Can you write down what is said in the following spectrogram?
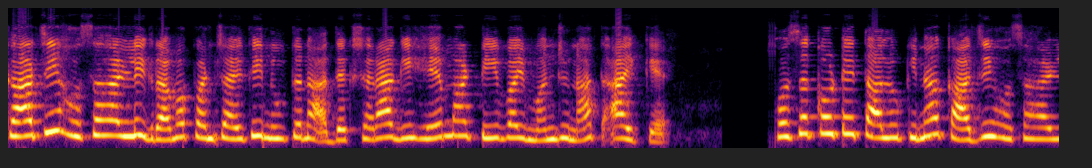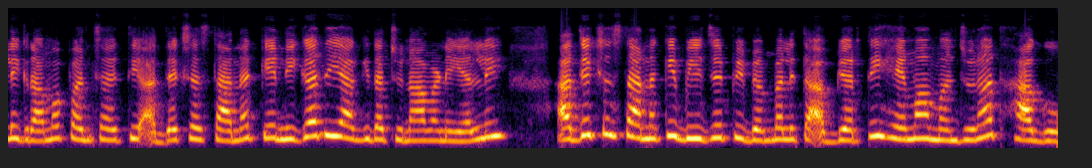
ಕಾಜಿ ಹೊಸಹಳ್ಳಿ ಗ್ರಾಮ ಪಂಚಾಯಿತಿ ನೂತನ ಅಧ್ಯಕ್ಷರಾಗಿ ಹೇಮಾ ಟಿವೈ ಮಂಜುನಾಥ್ ಆಯ್ಕೆ. ಹೊಸಕೋಟೆ ತಾಲೂಕಿನ ಕಾಜಿ ಹೊಸಹಳ್ಳಿ ಗ್ರಾಮ ಪಂಚಾಯಿತಿ ಅಧ್ಯಕ್ಷ ಸ್ಥಾನಕ್ಕೆ ನಿಗದಿಯಾಗಿದ್ದ ಚುನಾವಣೆಯಲ್ಲಿ ಅಧ್ಯಕ್ಷ ಸ್ಥಾನಕ್ಕೆ ಬಿಜೆಪಿ ಬೆಂಬಲಿತ ಅಭ್ಯರ್ಥಿ ಹೇಮಾ ಮಂಜುನಾಥ್ ಹಾಗೂ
